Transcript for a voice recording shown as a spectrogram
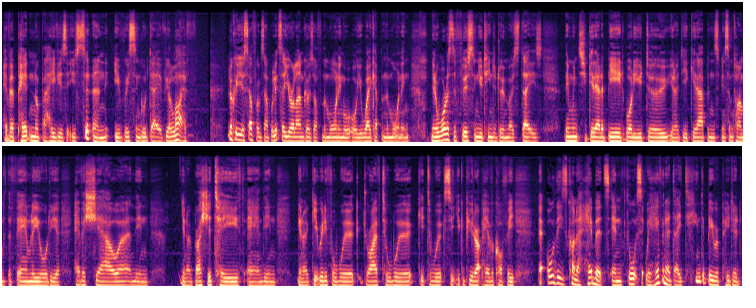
have a pattern of behaviors that you sit in every single day of your life look at yourself, for example. Let's say your alarm goes off in the morning or, or, you wake up in the morning. You know, what is the first thing you tend to do most days? Then once you get out of bed, what do you do? You know, do you get up and spend some time with the family or do you have a shower and then, you know, brush your teeth and then, you know, get ready for work, drive to work, get to work, set your computer up, have a coffee. All these kind of habits and thoughts that we have in our day tend to be repeated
